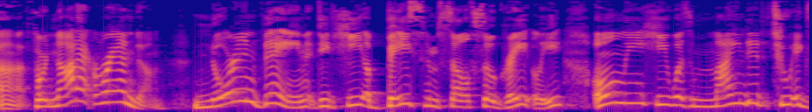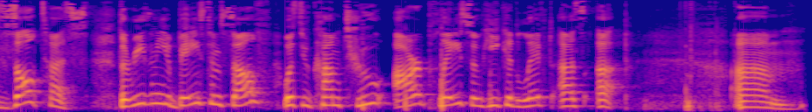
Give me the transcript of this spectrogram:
Uh, for not at random, nor in vain did he abase himself so greatly, only he was minded to exalt us. The reason he abased himself was to come to our place so he could lift us up. Um,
